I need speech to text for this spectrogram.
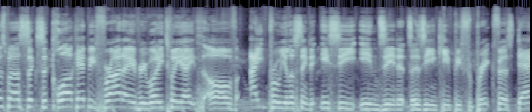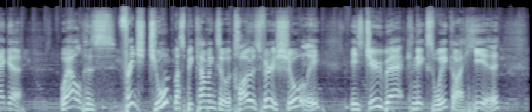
Minutes past six o'clock. Happy Friday, everybody. 28th of April. You're listening to SENZ. It's Izzy and Kempy for breakfast. Dagger. Well, his French jaunt must be coming to a close very shortly. He's due back next week, I hear.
